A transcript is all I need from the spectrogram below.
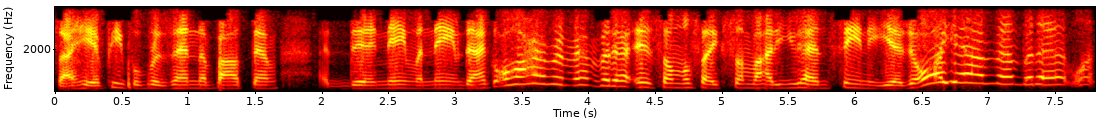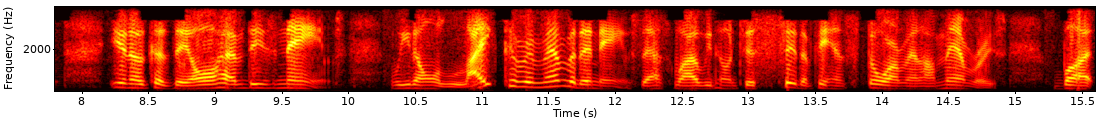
So I hear people presenting about them. They name a name that I go, oh, I remember that. It's almost like somebody you hadn't seen in years. Oh, yeah, I remember that one. You know, because they all have these names. We don't like to remember the names. That's why we don't just sit up here and store them in our memories. But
